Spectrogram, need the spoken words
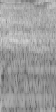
Yes.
